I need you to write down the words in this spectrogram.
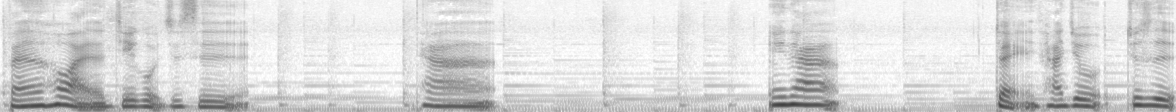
反正后来的结果就是他，因为他对他就就是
